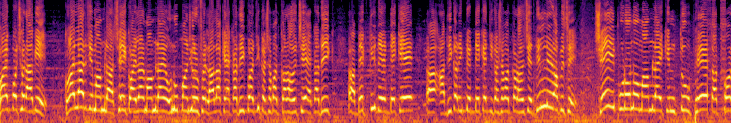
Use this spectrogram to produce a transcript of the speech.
কয়েক বছর আগে, কয়লার যে মামলা, সেই কয়লার মামলায় অনুপ ওরফে লালাকে একাধিকবার জিজ্ঞাসাবাদ করা হয়েছে। একাধিক ব্যক্তিদের ডেকে আধিকারিকদের ডেকে জিজ্ঞাসাবাদ করা হয়েছে। দিল্লির অফিসে সেই পুরনো মামলায় কিন্তু ফের তৎপর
